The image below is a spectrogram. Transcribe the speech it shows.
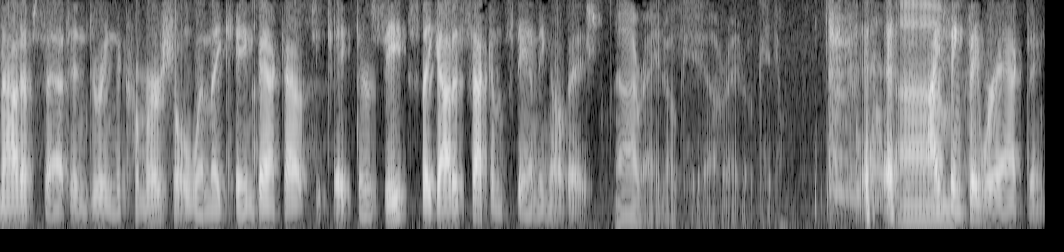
not upset, and during the commercial, when they came back out to take their seats, they got a second standing ovation. all right. Okay. All right. Okay. I Um, think they were acting.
